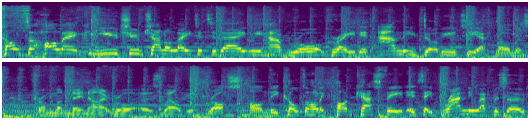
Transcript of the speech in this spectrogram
Cultaholic YouTube channel later today. We have Raw graded and the WTF moments from Monday Night Raw as well with Ross on the Cultaholic podcast feed. It's a brand new episode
